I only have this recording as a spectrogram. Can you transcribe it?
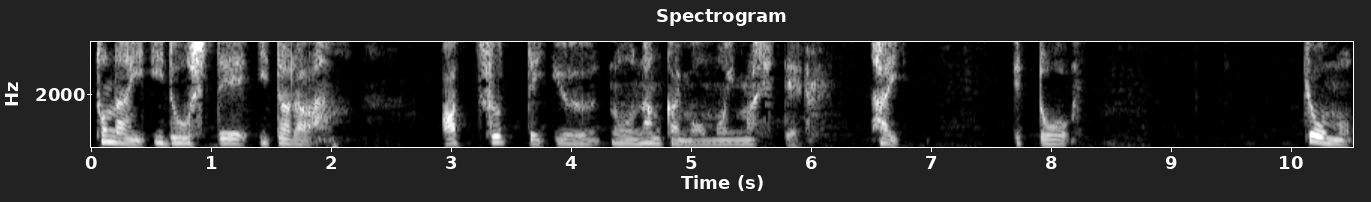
都内移動していたら、暑っていうのを何回も思いまして。はい。えっと、今日も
